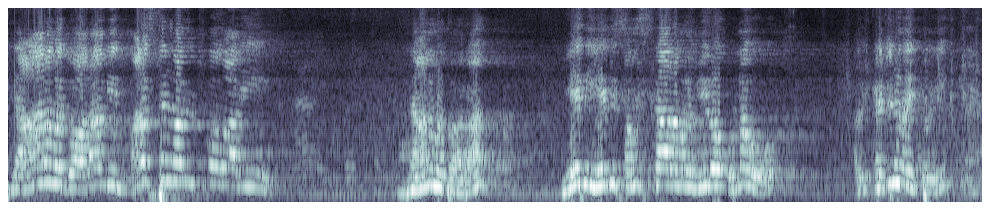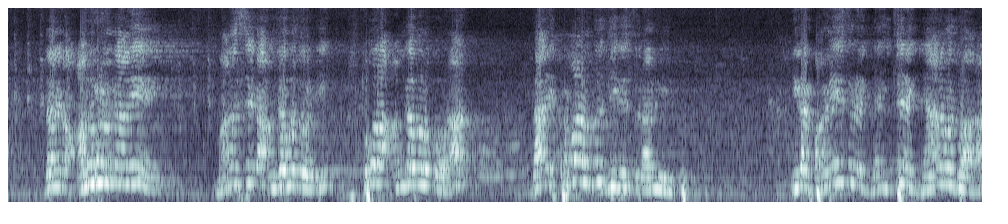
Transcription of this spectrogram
జ్ఞానము ద్వారా మీ మనస్సును వదిలించుకోవాలి జ్ఞానము ద్వారా ఏమి ఏమి సంస్కారములు మీలో ఉన్నవో అవి కఠినమైపోయి దానికి అనుగుణంగానే మానసిక అంగముతోటి స్థూల అంగములు కూడా దాని ప్రమాణంతో జీవిస్తున్నారు మీరు ఇక్కడ పరమేశ్వరుడు ఇచ్చిన జ్ఞానము ద్వారా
